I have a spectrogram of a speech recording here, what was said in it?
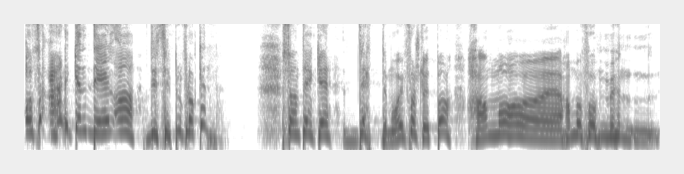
Og så er han ikke en del av disippelflokken. Så han tenker dette må vi få slutt på. Han må, han må få munn,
